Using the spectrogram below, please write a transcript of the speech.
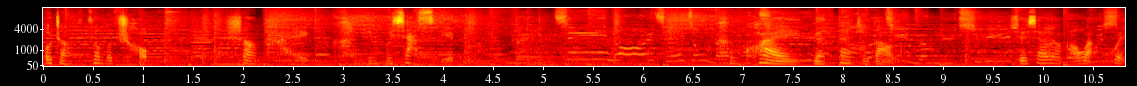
我长得这么丑，上台肯定会吓死别人的。”很快元旦就到了。学校要搞晚会，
